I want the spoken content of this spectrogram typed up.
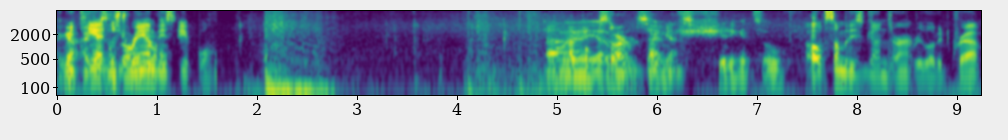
We got- guess can't just ram these people. Uh, My, both uh, starboard side gun guns. Shitting itself. Oh, some of these guns aren't reloaded. Crap.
